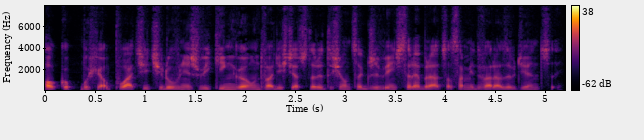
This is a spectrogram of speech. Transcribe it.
okup musiał płacić również wikingom 24 tysiące grzywień srebra, czasami dwa razy więcej.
